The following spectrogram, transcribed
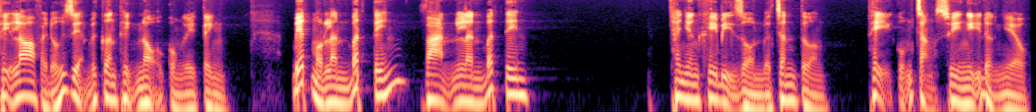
Thị lo phải đối diện với cơn thịnh nộ của người tình. Biết một lần bất tín, Vạn lần bất tin Thế nhưng khi bị dồn vào chân tường, Thị cũng chẳng suy nghĩ được nhiều.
